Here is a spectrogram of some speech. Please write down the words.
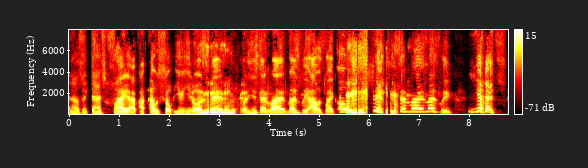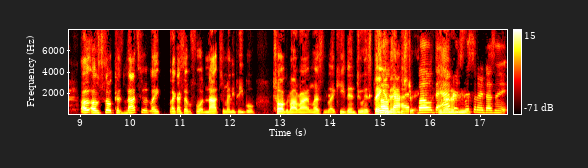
and I was like, that's fire. I, I, I was so you you don't understand when you said Ryan Leslie, I was like, oh shit, she said Ryan Leslie, yes. I, I was so because not too like like I said before, not too many people talk about Ryan Leslie like he didn't do his thing oh in the god. industry. Well, the You know what I average mean? listener doesn't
